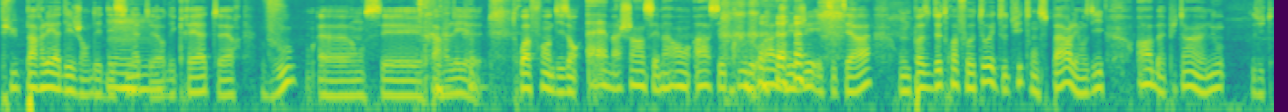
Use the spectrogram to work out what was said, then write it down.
pu parler à des gens, des dessinateurs, Mhm. des créateurs. Vous, euh, on s'est parlé euh, trois fois en disant Eh machin, c'est marrant, ah c'est cool, ah GG, etc. On poste deux trois photos et tout de suite on se parle et on se dit Oh bah putain, nous. Zut.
